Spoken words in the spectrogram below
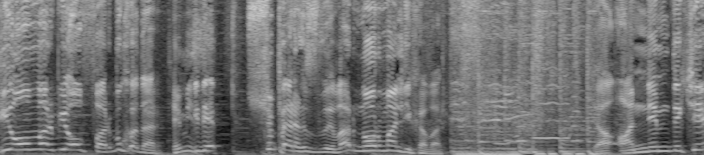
Bir on var bir off var bu kadar. Temiz. Bir de süper hızlı var normal yıka var. Ya annemdeki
